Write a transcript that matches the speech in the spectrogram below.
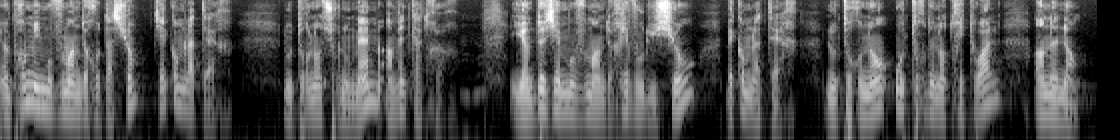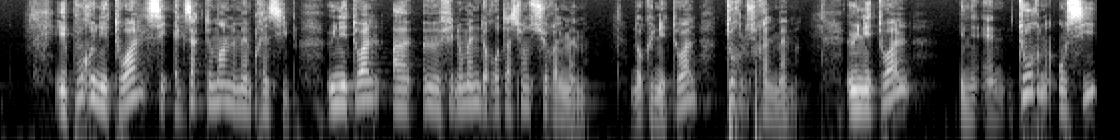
Un premier mouvement de rotation, tiens comme la Terre. Nous tournons sur nous-mêmes en 24 heures. Il y a un deuxième mouvement de révolution, ben, comme la Terre nous tournons autour de notre étoile en un an. Et pour une étoile, c'est exactement le même principe. Une étoile a un phénomène de rotation sur elle-même. Donc une étoile tourne sur elle-même. Une étoile tourne aussi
